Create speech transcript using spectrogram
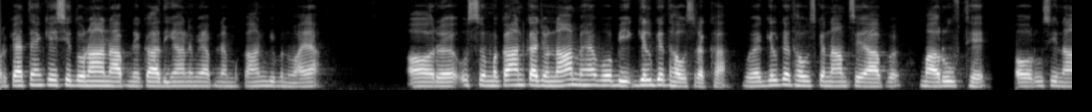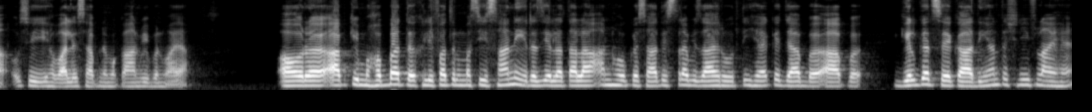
और कहते हैं कि इसी दौरान आपने कादियान में अपना मकान भी बनवाया और उस मकान का जो नाम है वो भी गिलगित हाउस रखा। वो है गिलगित हाउस के नाम से आप मरूफ थे और उसी ना, उसी हवाले से आपने मकान भी बनवाया। और आपकी मोहब्बत खलीफतमसीह सानी रज़ी अल्लाह अन्हो के साथ इस तरह भी ज़ाहिर होती है कि जब आप गिलगत से कादियान तशरीफ़ लाए हैं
